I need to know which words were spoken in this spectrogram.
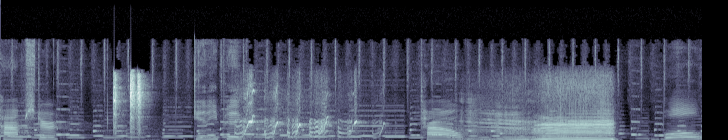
hamster, guinea pig, cow, bull,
